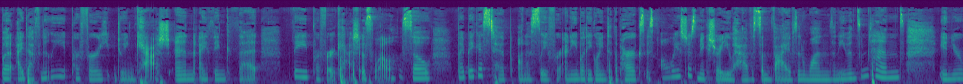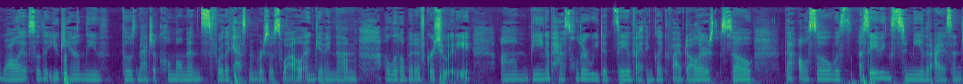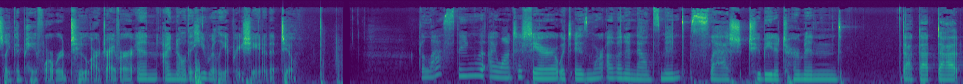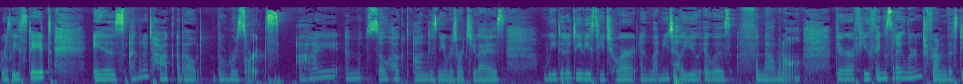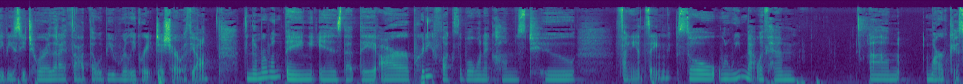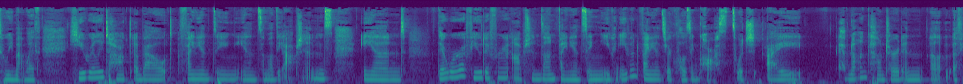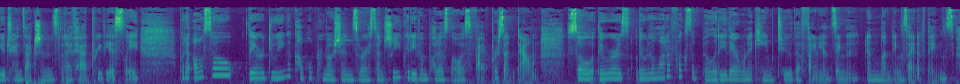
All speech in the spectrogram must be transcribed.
but I definitely prefer doing cash. And I think that they prefer cash as well. So, my biggest tip, honestly, for anybody going to the parks is always just make sure you have some fives and ones and even some tens in your wallet so that you can leave those magical moments for the cast members as well and giving them a little bit of gratuity. Um, being a pass holder, we did save, I think, like $5. So, that also was a savings to me that I essentially could pay forward to our driver. And I know that he really appreciated it too. The last thing that I want to share, which is more of an announcement slash to be determined dot dot dot release date, is I'm going to talk about the resorts. I am so hooked on Disney resorts, you guys we did a DVC tour, and let me tell you, it was phenomenal. There are a few things that I learned from this DVC tour that I thought that would be really great to share with y'all. The number one thing is that they are pretty flexible when it comes to financing. So when we met with him, um, Mark is who we met with, he really talked about financing and some of the options and there were a few different options on financing. You can even finance your closing costs, which I have not encountered in a, a, few transactions that I've had previously. But also, they're doing a couple promotions where essentially you could even put as low as 5% down. So there was there was a lot of flexibility there when it came to the financing and lending side of things.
